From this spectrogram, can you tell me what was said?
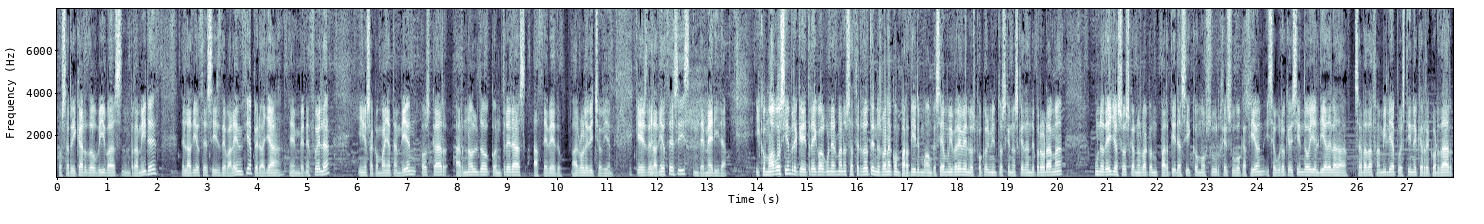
José Ricardo Vivas Ramírez, de la diócesis de Valencia, pero allá en Venezuela, y nos acompaña también Óscar Arnoldo Contreras Acevedo, ahora lo he dicho bien, que es de la diócesis de Mérida. Y como hago siempre que traigo algún hermano sacerdote, nos van a compartir, aunque sea muy breve en los pocos minutos que nos quedan de programa, uno de ellos, Óscar, nos va a compartir así cómo surge su vocación y seguro que siendo hoy el Día de la Sagrada Familia, pues tiene que recordar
